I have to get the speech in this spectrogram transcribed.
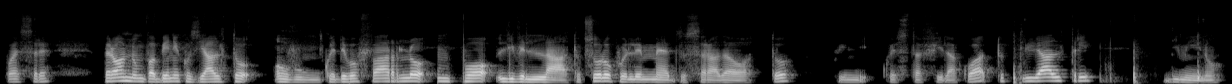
può essere? Però non va bene così alto ovunque, devo farlo un po' livellato, solo quello in mezzo sarà da 8, quindi questa fila qua, tutti gli altri di meno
